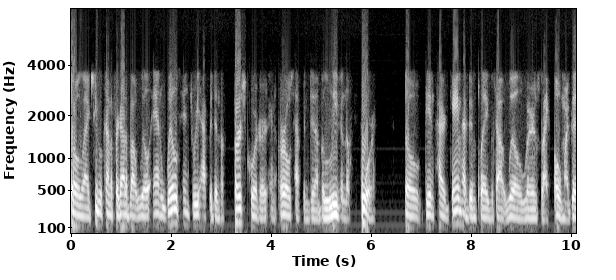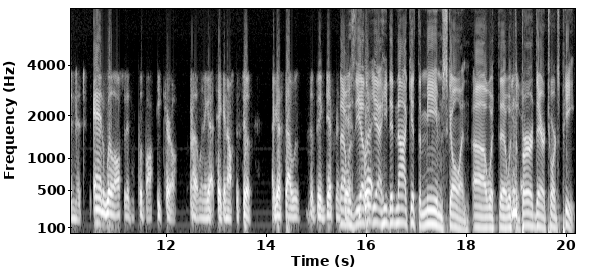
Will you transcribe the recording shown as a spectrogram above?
so like people kind of forgot about Will, and Will's injury happened in the first quarter, and Earl's happened, I believe, in the fourth. So the entire game had been played without Will, where it's like, oh my goodness. And Will also didn't flip off Pete Carroll uh, when he got taken off the field. I guess that was the big difference. That there. was the other. But- yeah, he did not get the memes going uh, with the with the bird there towards Pete.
